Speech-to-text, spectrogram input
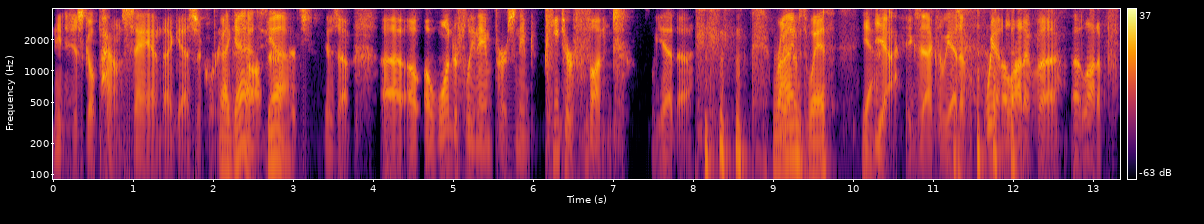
need to just go pound sand. I guess according. I to guess, the yeah. It was a, uh, a, a wonderfully named person named Peter Funt. We had uh, a rhymes we had a, with yeah yeah exactly. We had a we had a lot of uh, a lot of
